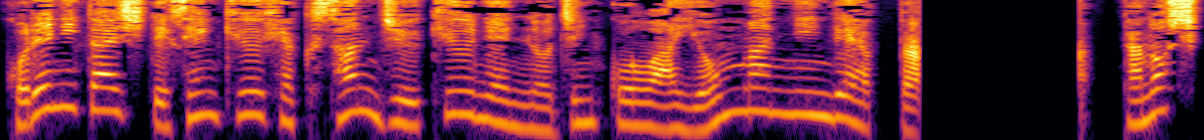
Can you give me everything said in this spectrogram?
これに対して1939年の人口は4万人であった。楽し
